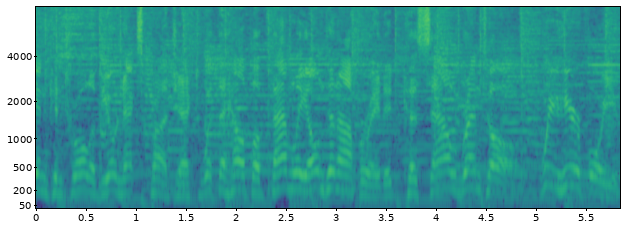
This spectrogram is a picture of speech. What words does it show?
in control of your next project with the help of family owned and operated Casale Rent-All. We're here for you,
